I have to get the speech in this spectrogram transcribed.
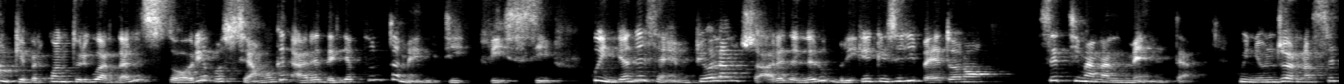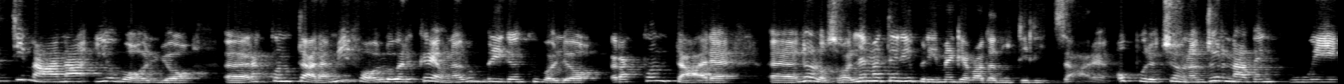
anche per quanto riguarda le storie possiamo creare degli appuntamenti fissi, quindi ad esempio lanciare delle rubriche che si ripetono settimanalmente. Quindi un giorno a settimana io voglio eh, raccontare ai miei follower, crea una rubrica in cui voglio raccontare, eh, non lo so, le materie prime che vado ad utilizzare. Oppure c'è una giornata in cui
